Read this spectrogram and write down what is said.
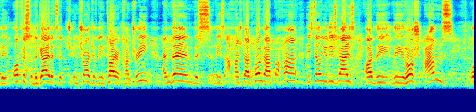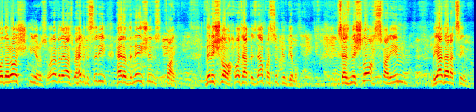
the office of the guy that's the, in charge of the entire country, and then this, these Hashdad he's telling you these guys are the the Rosh Ams or the Rosh Ears, whatever they are. So head of the city, head of the nations, fine. What happens now? Pasuk Yud Gimel. Says Nishloach Sfarim biyad haratzim.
